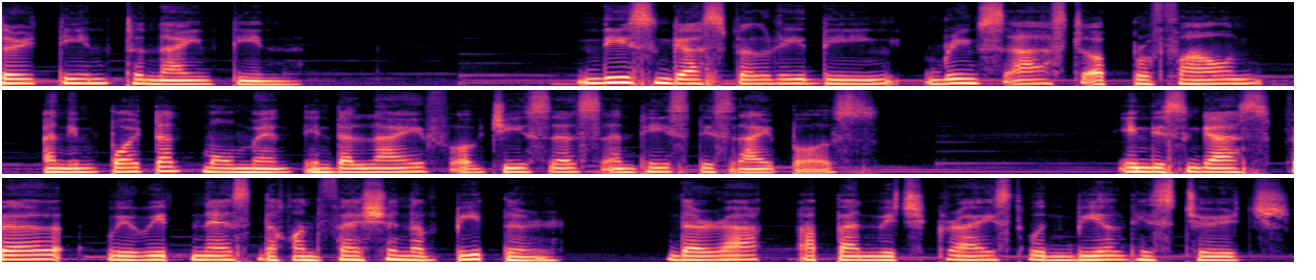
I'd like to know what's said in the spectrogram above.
13 to 19. This gospel reading brings us to a profound and important moment in the life of Jesus and his disciples. In this gospel, we witness the confession of Peter the rock upon which Christ would build his church,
